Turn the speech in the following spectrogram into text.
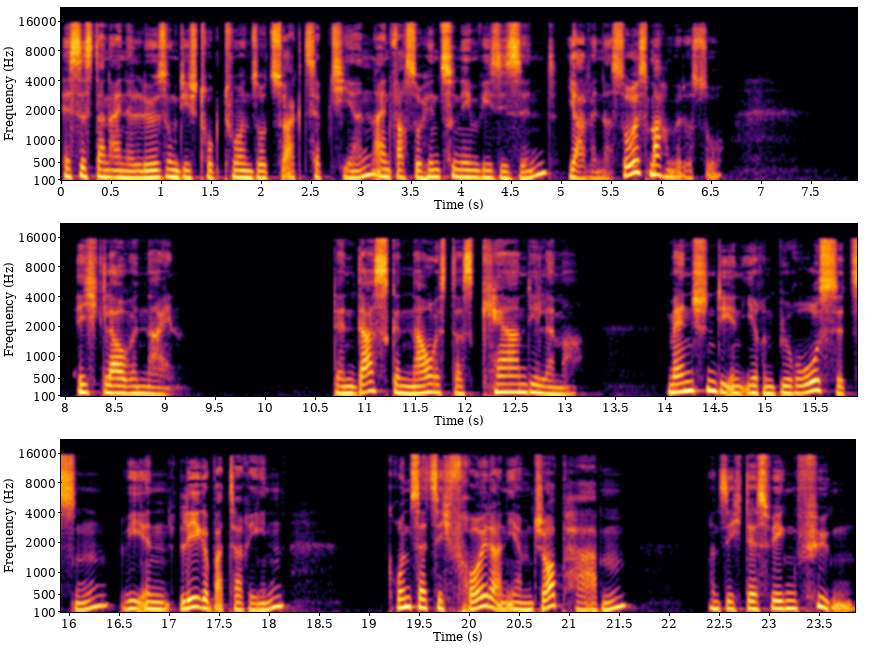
Ist es dann eine Lösung, die Strukturen so zu akzeptieren, einfach so hinzunehmen, wie sie sind? Ja, wenn das so ist, machen wir das so. Ich glaube nein. Denn das genau ist das Kerndilemma. Menschen, die in ihren Büros sitzen, wie in Legebatterien, grundsätzlich Freude an ihrem Job haben und sich deswegen fügen,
